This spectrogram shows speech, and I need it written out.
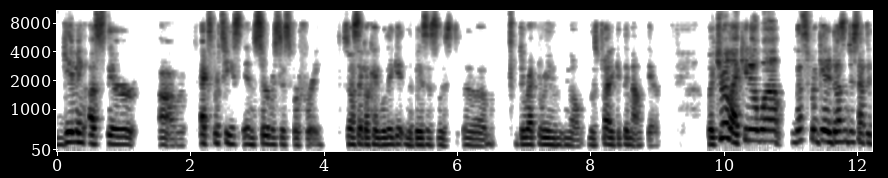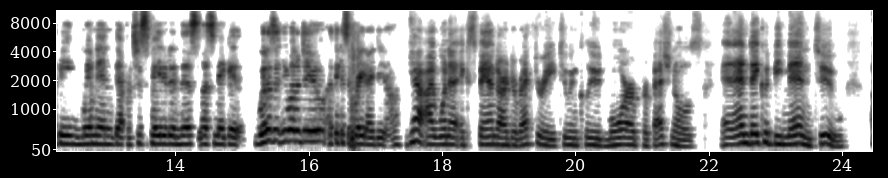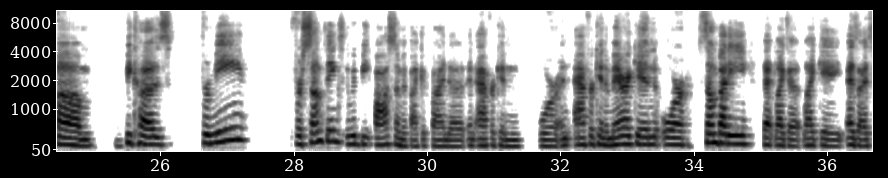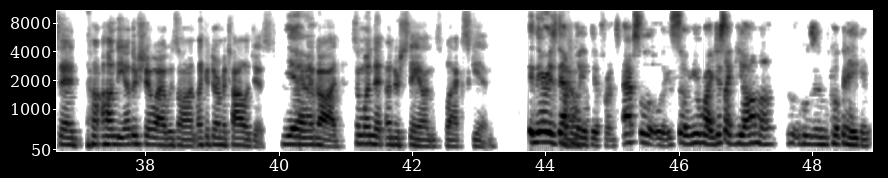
giving us their um, expertise in services for free. So I was like, okay, well, they get in the business list um, directory and, you know, let's try to get them out there. But you're like, you know what? Let's forget it doesn't just have to be women that participated in this. Let's make it, what is it you want to do? I think it's a great idea. Yeah, I want to expand our directory to include more professionals, and, and they could be men too. Um, because for me, for some things, it would be awesome if I could find a, an African or an African American or somebody that like a like a as I said on the other show I was on like a dermatologist. Yeah. Oh my God, someone that understands black skin. And there is definitely you know? a difference. Absolutely. So you're right. Just like Yama, who's in Copenhagen,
